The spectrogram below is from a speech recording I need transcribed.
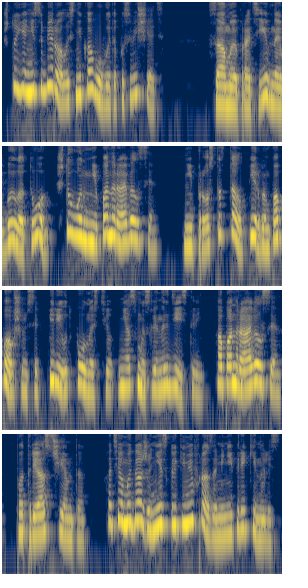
что я не собиралась никого в это посвящать. Самое противное было то, что он мне понравился, не просто стал первым попавшимся в период полностью неосмысленных действий, а понравился, потряс чем-то, хотя мы даже несколькими фразами не перекинулись.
